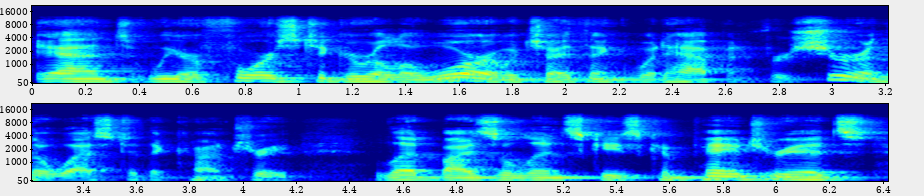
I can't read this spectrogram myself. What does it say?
and we are forced to guerrilla war, which I think would happen for sure in the west of the country, led by Zelensky's compatriots,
